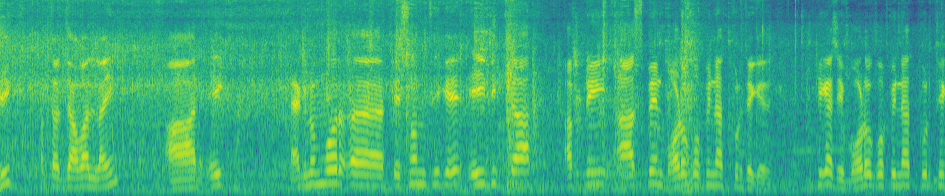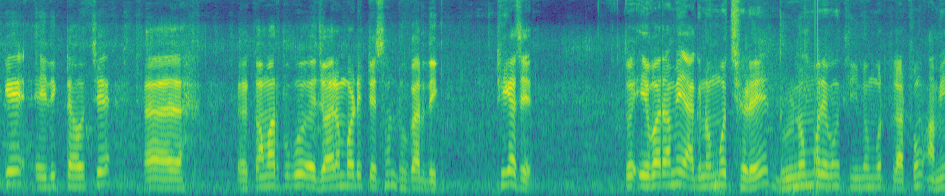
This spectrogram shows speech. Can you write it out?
দিক, অর্থাৎ যাওয়ার লাইন আর এই এক নম্বর স্টেশন থেকে এই দিকটা আপনি আসবেন বড় গোপীনাথপুর থেকে। ঠিক আছে? বড় গোপীনাথপুর থেকে এই দিকটা হচ্ছে কামারপুকুর, জয়রামবাড়ি স্টেশন ঢোকার দিক। ঠিক আছে? তো এবার আমি এক নম্বর ছেড়ে দুই নম্বর এবং তিন নম্বর প্ল্যাটফর্ম আমি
